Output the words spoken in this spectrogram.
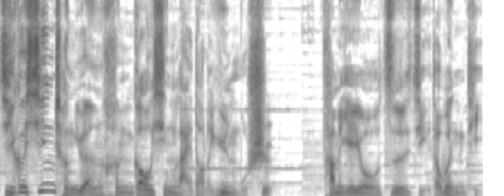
几个新成员很高兴来到了韵母室，他们也有自己的问题。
